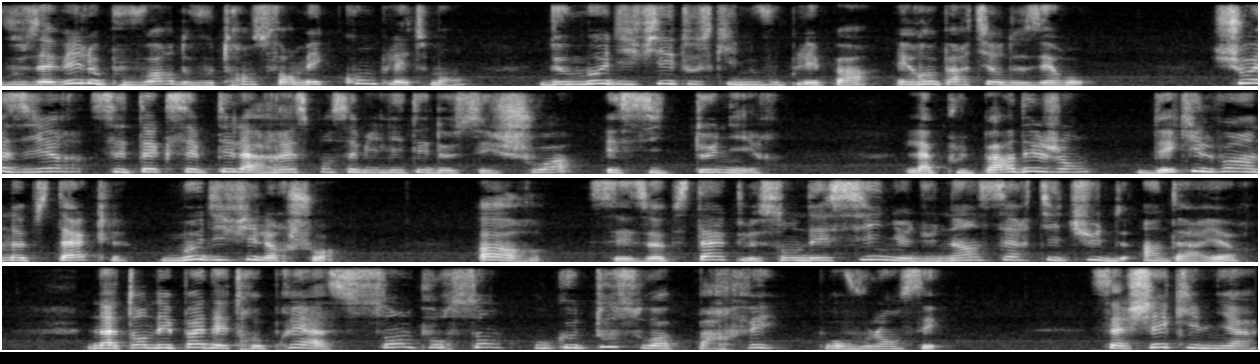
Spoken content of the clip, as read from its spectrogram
Vous avez le pouvoir de vous transformer complètement, de modifier tout ce qui ne vous plaît pas et repartir de zéro. Choisir, c'est accepter la responsabilité de ses choix et s'y tenir. La plupart des gens, dès qu'ils voient un obstacle, modifient leur choix. Or, ces obstacles sont des signes d'une incertitude intérieure. N'attendez pas d'être prêt à 100% ou que tout soit parfait vous lancer. Sachez qu'il n'y a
